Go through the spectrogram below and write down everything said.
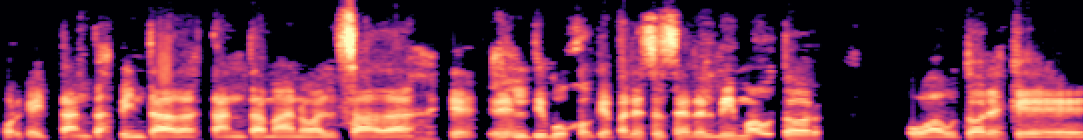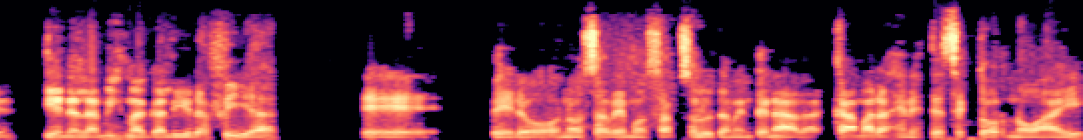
porque hay tantas pintadas, tanta mano alzada, que el dibujo que parece ser el mismo autor o autores que tienen la misma caligrafía, eh, pero no sabemos absolutamente nada. Cámaras en este sector no hay,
